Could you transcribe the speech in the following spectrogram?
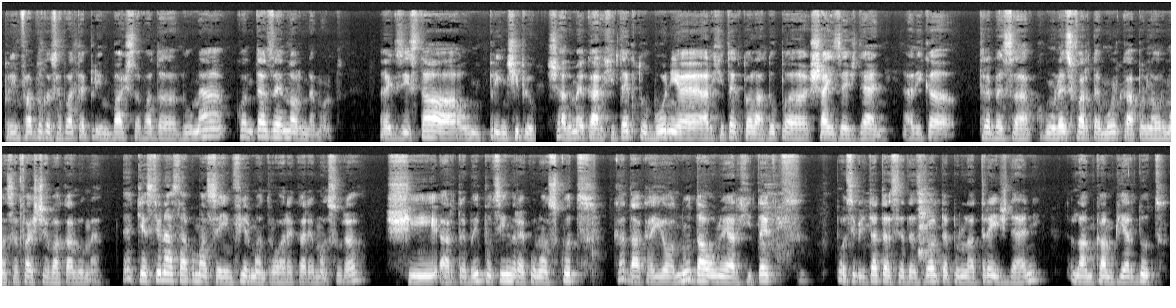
prin faptul că se poate plimba și să vadă lumea, contează enorm de mult exista un principiu și anume că arhitectul bun e arhitectul ăla după 60 de ani. Adică trebuie să acumulezi foarte mult ca până la urmă să faci ceva ca lumea. Chestiunea asta acum se infirmă într-o oarecare măsură și ar trebui puțin recunoscut că dacă eu nu dau unui arhitect posibilitatea să se dezvolte până la 30 de ani, l-am cam pierdut.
